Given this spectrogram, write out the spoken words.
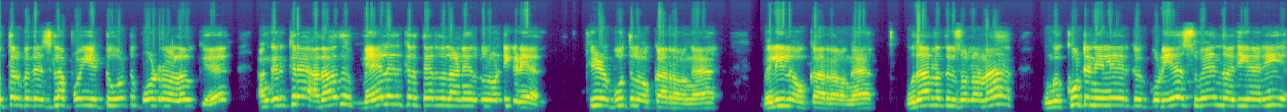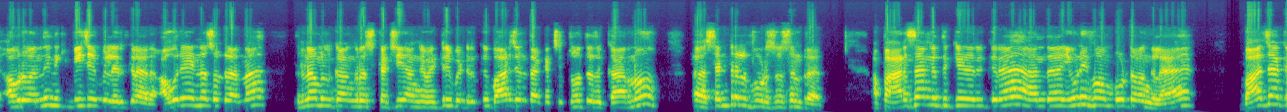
உத்தரப்பிரதேசல போய் எட்டு ஓட்டு போடுற அளவுக்கு அங்க இருக்கிற அதாவது மேல இருக்கிற தேர்தல் ஆணையர்கள் ஒண்டி கிடையாது. கீழே பூத்துல உட்காடுறவங்க வெளியில உட்கார்றவங்க. உதாரணத்துக்கு சொல்லணும்னா உங்க கூட்டணியிலே இருக்கக்கூடிய சுவேந்து அதிகாரி அவர் வந்து இன்னைக்கு பிஜேபியில இருக்கிறாரு. அவரே என்ன சொல்றாருன்னா திரிணாமுல் காங்கிரஸ் கட்சி அங்க வெற்றி பெற்றிருக்கு பாரதிய ஜனதா கட்சி தோத்ததுக்கு காரணம் சென்ட்ரல் போர்சஸ்ன்றாரு அப்ப அரசாங்கத்துக்கு கீழே இருக்கிற அந்த யூனிஃபார்ம் போட்டவங்களை பாஜக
